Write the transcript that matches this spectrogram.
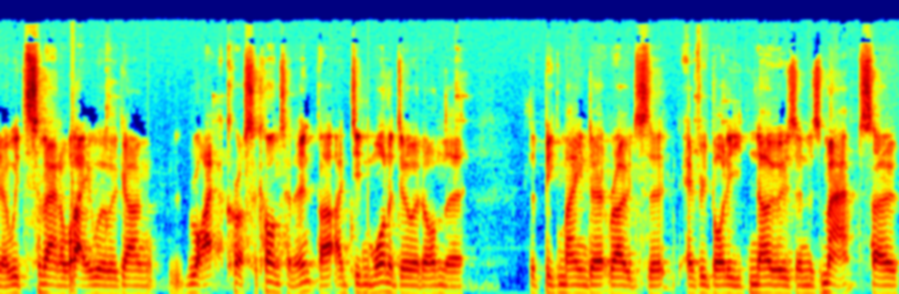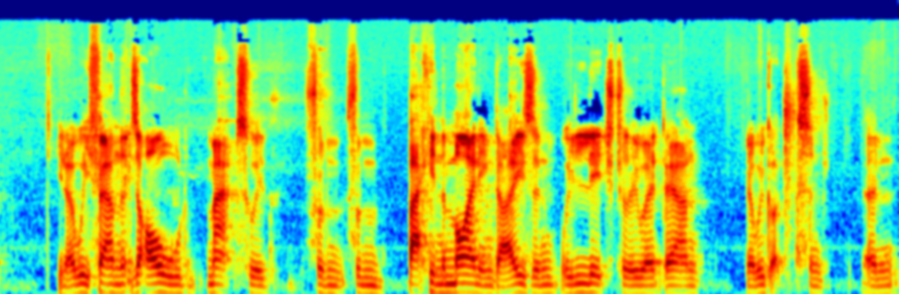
you know, with Savannah Way, where we were going right across the continent, but I didn't want to do it on the the big main dirt roads that everybody knows and has mapped. So, you know, we found these old maps with from from back in the mining days, and we literally went down. You know, we've got tracks and, and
